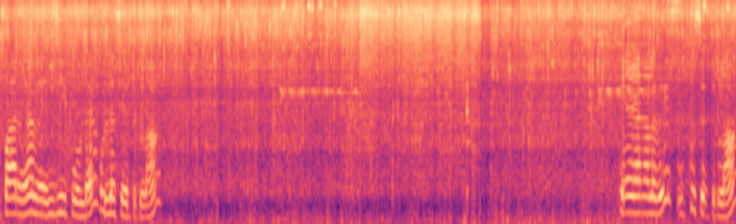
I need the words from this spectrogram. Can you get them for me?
இப்போ பாருங்கள் அந்த இஞ்சி பூண்டை உள்ளே சேர்த்துக்கலாம். தேவையான அளவு உப்பு சேர்த்துக்கலாம்.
